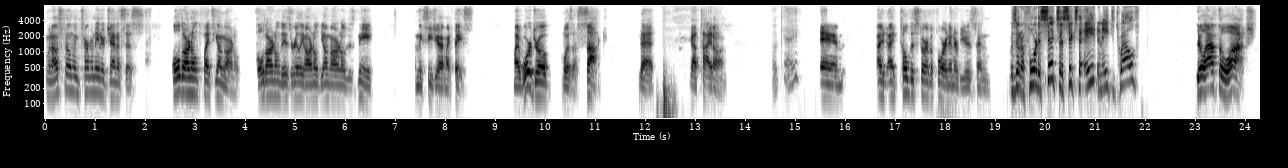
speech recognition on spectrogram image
when I was filming Terminator Genisys, old Arnold fights young Arnold. Old Arnold is really Arnold, young Arnold is me, and they CGI my face. My wardrobe was a sock that got tied on. okay. And I, I told this story before in interviews, and Was it a four to six, a six to eight, an eight to 12? you'll have to watch.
